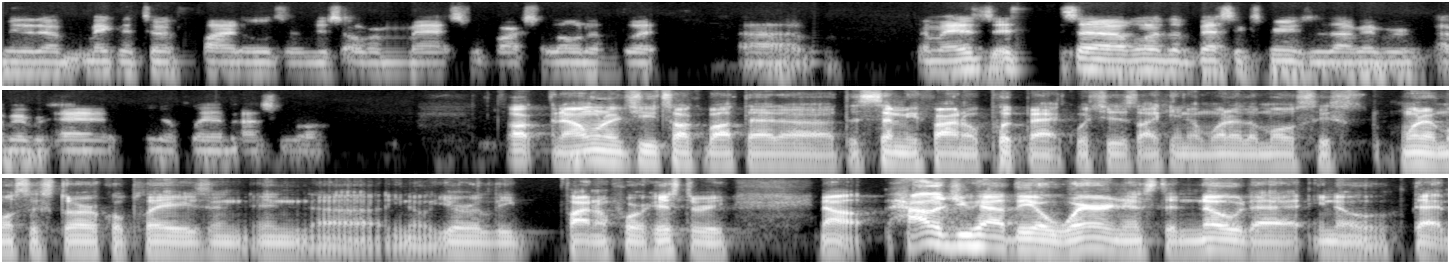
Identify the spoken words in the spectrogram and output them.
we ended up making it to the finals and just overmatched with Barcelona. But um, I mean, it's it's uh, one of the best experiences I've ever I've ever had, you know, playing basketball. Talk, and I wanted you to talk about that uh, the semifinal putback, which is like you know one of the most one of the most historical plays in in uh, you know EuroLeague Final Four history. Now, how did you have the awareness to know that you know that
